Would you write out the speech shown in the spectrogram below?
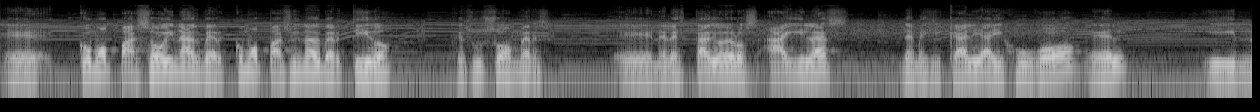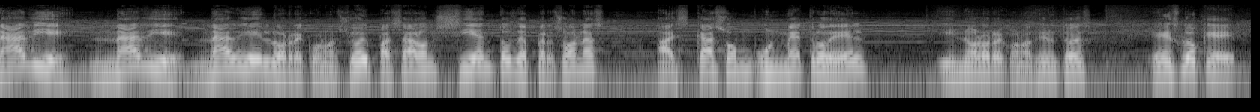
eh, cómo, pasó cómo pasó inadvertido Jesús Somers eh, en el estadio de los Águilas de Mexicali. Ahí jugó él y nadie, nadie, nadie lo reconoció y pasaron cientos de personas a escaso un metro de él y no lo reconocieron. Entonces, es lo que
